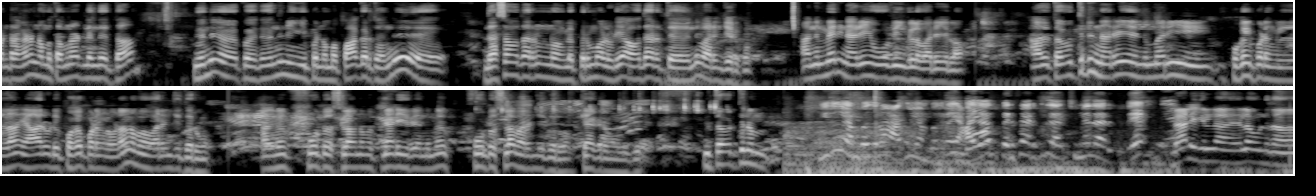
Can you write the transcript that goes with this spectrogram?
பண்ணுறாங்கன்னா நம்ம தமிழ்நாட்டிலேருந்து தான் இது வந்து இப்போ இது வந்து நீங்கள் இப்போ நம்ம பார்க்குறது வந்து தசாவதாரம்னு பெருமாளுடைய அவதாரத்தை வந்து வரைஞ்சிருக்கோம். அந்த மாதிரி நிறைய ஓவியங்களை வரையலாம். அதை தவிர்த்துட்டு நிறைய இந்த மாதிரி புகைப்படங்கள்லாம் யாருடைய புகைப்படங்கள் வேணாலும் நம்ம வரைஞ்சி தருவோம். அதுமாதிரி ஃபோட்டோஸ்லாம் நம்ம பின்னாடி இருக்கிற இந்த மாதிரி ஃபோட்டோஸ்லாம் வரைஞ்சி தருவோம் கேட்குறவங்களுக்கு. இது தவிர்த்து நம்ம இதுவும் எண்பது ரூபா அதுவும் எண்பது ரூபாய்? அதாவது பெருசா இருக்குது அது சின்னதா இருக்குது? வேலைகள்லாம் எல்லாம் ஒன்று தான்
